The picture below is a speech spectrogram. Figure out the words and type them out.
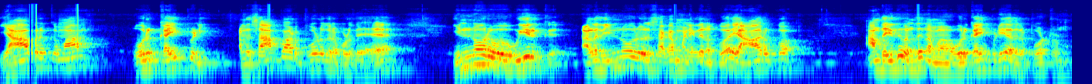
யாவருக்குமாம் ஒரு கைப்பிடி. அந்த சாப்பாடு போடுகிற பொழுது இன்னொரு உயிருக்கு அல்லது இன்னொரு சக மனிதனுக்கோ யாருக்கோ அந்த இது வந்து நம்ம ஒரு கைப்பிடி அதில் போட்டுடணும்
